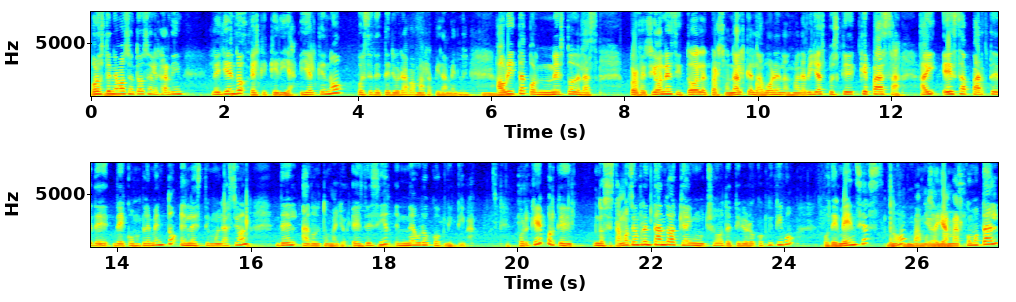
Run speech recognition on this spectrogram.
o los teníamos sentados en el jardín leyendo el que quería y el que no, pues se deterioraba más rápidamente. Ahorita con esto de las profesiones y todo el personal que labora en las maravillas, pues ¿qué, qué pasa? Hay esa parte de, de, complemento en la estimulación del adulto mayor, es decir, neurocognitiva. ¿Por qué? Porque nos estamos enfrentando a que hay mucho deterioro cognitivo o demencias, ¿no? Vamos a llamar como tal,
